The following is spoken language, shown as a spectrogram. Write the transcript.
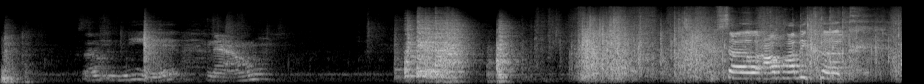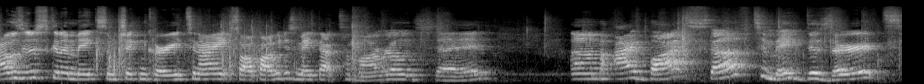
because I don't need it now. So I'll probably cook. I was just gonna make some chicken curry tonight, so I'll probably just make that tomorrow instead. Um, I bought stuff to make desserts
